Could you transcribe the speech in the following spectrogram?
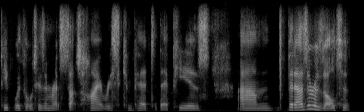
people with autism are at such high risk compared to their peers. Um, but as a result of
